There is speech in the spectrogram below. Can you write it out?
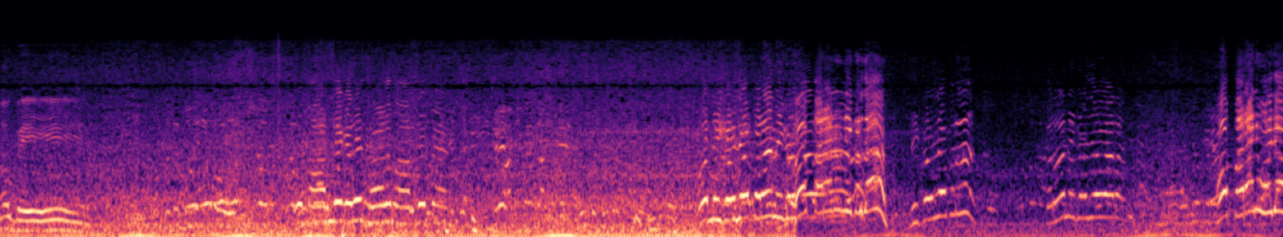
ਹੋ ਗਏ। ਉਹ ਮਾਰਦੇ ਕਦੇ ਛਾਲ ਮਾਰਦੇ ਭੈਣ ਉਹ ਨਿਕਲ ਜਾ ਪਰਾਂ ਨਿਕਲ ਜਾ। ਪਰਾਂ ਨੂੰ ਨਿਕਲ ਜਾ। ਨਿਕਲ ਜਾ ਪਰਾਂ। ਪਰਾਂ ਨਿਕਲ ਜਾ ਯਾਰ। ਉਹ ਪਰਾਂ ਨੂੰ ਹੋ ਜਾ।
